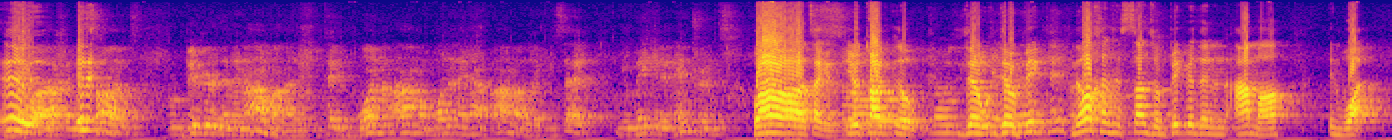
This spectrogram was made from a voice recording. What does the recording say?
Noah and his sons were bigger than an amma, and if you take one amma, one and a half amma, like you said, you make it an entrance. Wow, a second. You're talking. No, you know, they're they're big. Noach and his sons were bigger than an amma in what?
